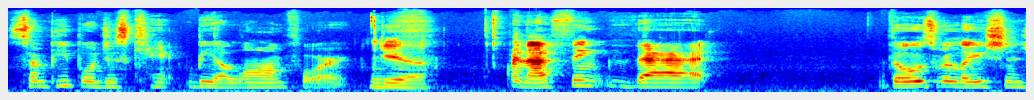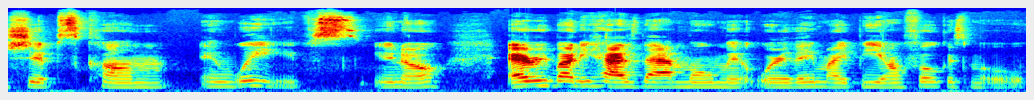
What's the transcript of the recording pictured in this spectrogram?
some people just can't be along for it. yeah And I think that those relationships come in waves, you know. Everybody has that moment where they might be on focus mode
